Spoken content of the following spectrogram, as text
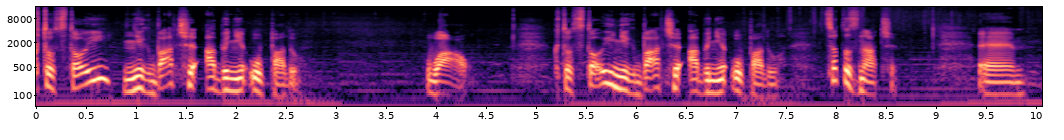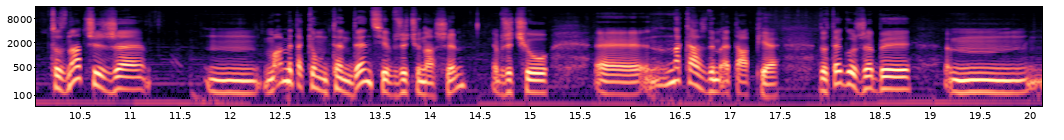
Kto stoi, niech baczy, aby nie upadł. Wow! Kto stoi, niech baczy, aby nie upadł. Co to znaczy? E, to znaczy, że mm, mamy taką tendencję w życiu naszym, w życiu e, na każdym etapie, do tego, żeby mm,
